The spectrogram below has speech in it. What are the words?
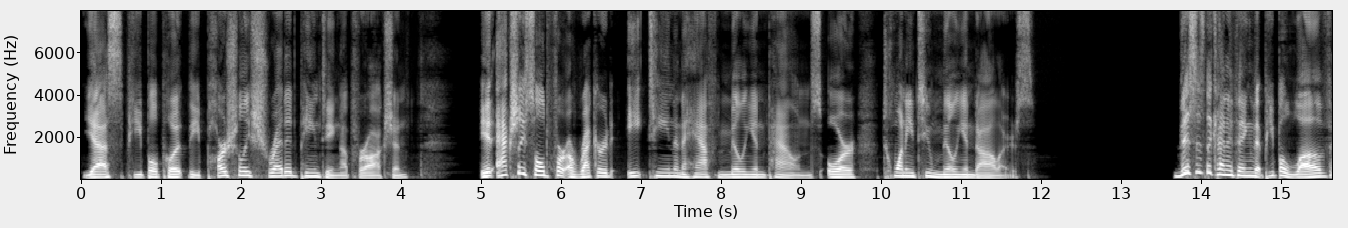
yes, people put the partially shredded painting up for auction. It actually sold for a record 18.5 million pounds or $22 million. This is the kind of thing that people love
